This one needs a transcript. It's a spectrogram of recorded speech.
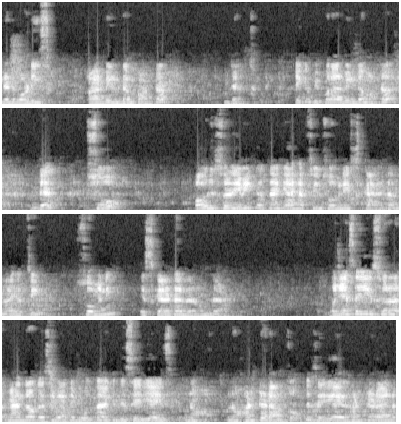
dead bodies are being dump after death ठीक है? People are being dump after death so और इस तरह ये भी कहता है कि I have seen so many skeleton I have seen so many skeleton around that और जैसे ही ईश्वर महेंद्र कैसी बातें बोलता है कि this area is no haunted also this area is haunted and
